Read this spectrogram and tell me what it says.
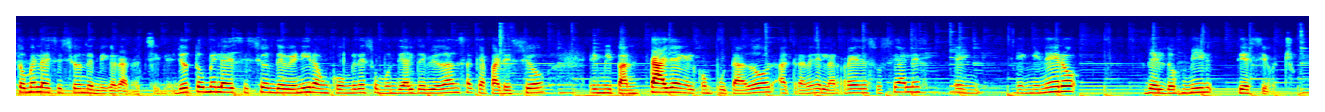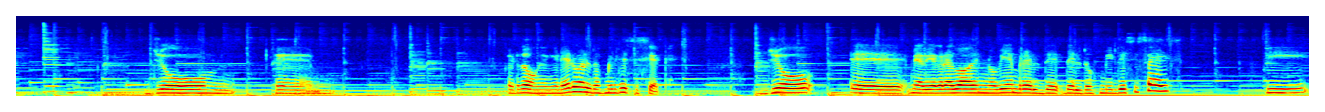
tomé la decisión de emigrar a Chile, yo tomé la decisión de venir a un Congreso Mundial de Biodanza que apareció en mi pantalla, en el computador, a través de las redes sociales en, enero del 2018. Yo, em, perdón, en enero del 2017. Yo eh, me había graduado en noviembre del, del 2016 y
